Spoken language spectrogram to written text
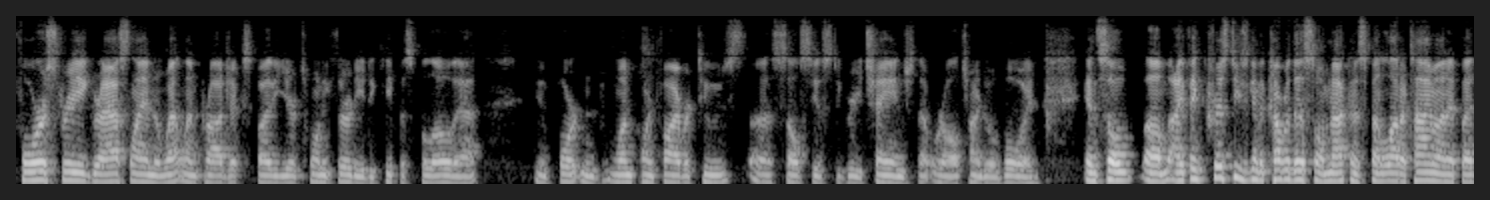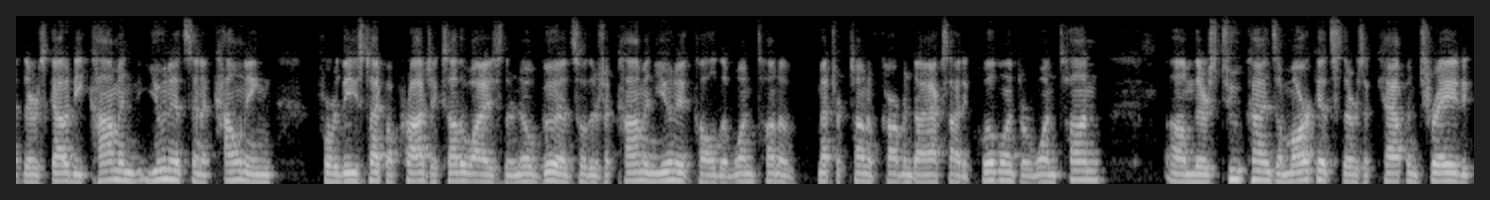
forestry, grassland, and wetland projects by the year 2030 to keep us below that important 1.5 or 2 uh, Celsius degree change that we're all trying to avoid. And so um, I think Christie's going to cover this, so I'm not going to spend a lot of time on it, but there's got to be common units and accounting for these type of projects. Otherwise, they're no good. So there's a common unit called the one ton of metric ton of carbon dioxide equivalent or one ton. Um, there's two kinds of markets. There's a cap and trade,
